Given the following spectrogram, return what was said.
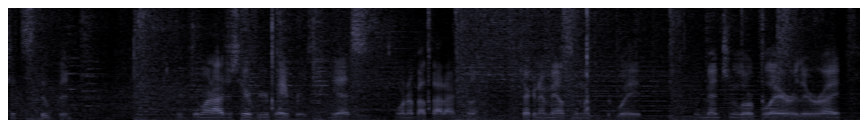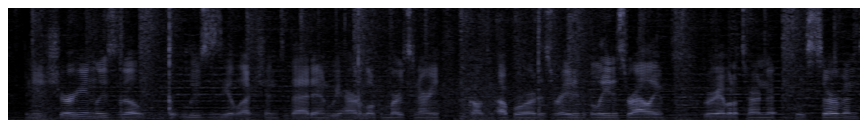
Shit's stupid. We're not just here for your papers. Yes, what about that actually? Checking the mail seemed like a good wait. We mentioned Lord Polaire earlier, right? We need Shurian loses the, loses the election. To that end, we hired a local mercenary who caused an uproar at his latest rally. We were able to turn his servant,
